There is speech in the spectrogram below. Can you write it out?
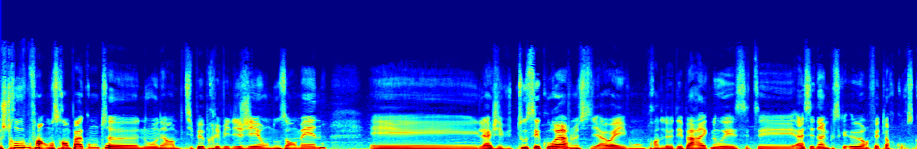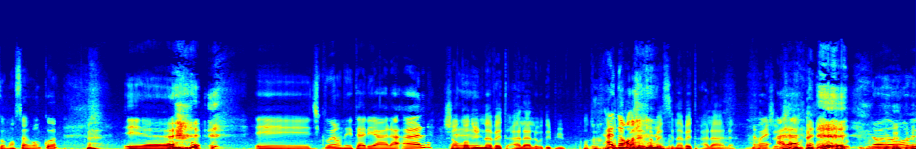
je trouve, enfin, on se rend pas compte, euh, nous on est un petit peu privilégiés, on nous emmène. Et là, j'ai vu tous ces coureurs, je me suis dit, ah ouais, ils vont prendre le départ avec nous et c'était assez dingue parce que eux, en fait, leur course commence avant quoi. et, euh, et du coup, on est allé à la halle. J'ai entendu Euh, navette halal au début. Quand Ah on non. c'est navette halal. Ouais, la- non, non, mais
